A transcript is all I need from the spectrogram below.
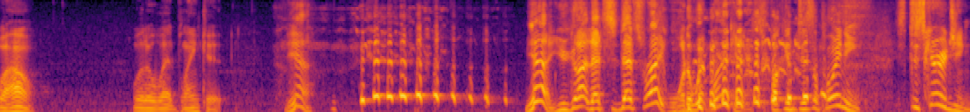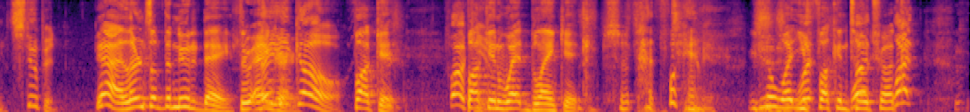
Wow. What a wet blanket. Yeah. yeah, you got that's that's right. What a wet blanket. It's fucking disappointing. It's discouraging. Stupid. Yeah, I learned something new today through anger. There you go. Fuck it. Fuck fucking you. wet blanket. God damn it. You know what, you What- fucking tow what- truck? What?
